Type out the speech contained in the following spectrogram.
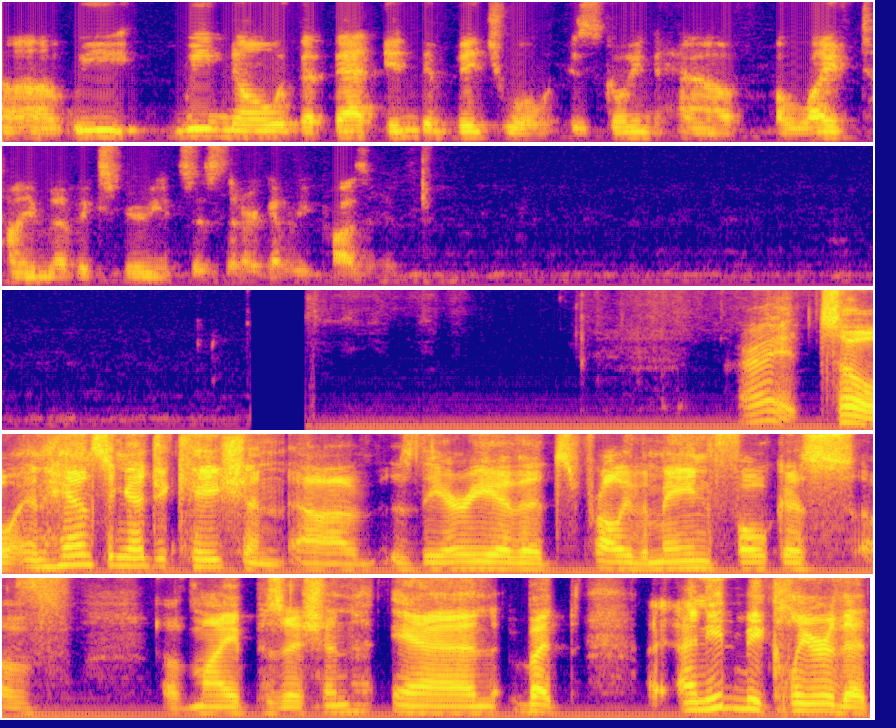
uh, we we know that that individual is going to have a lifetime of experiences that are going to be positive. All right, so enhancing education uh, is the area that's probably the main focus of of my position. And but I need to be clear that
